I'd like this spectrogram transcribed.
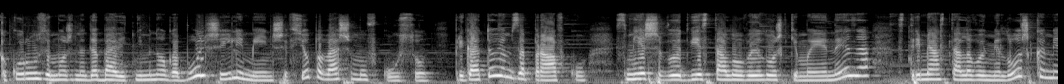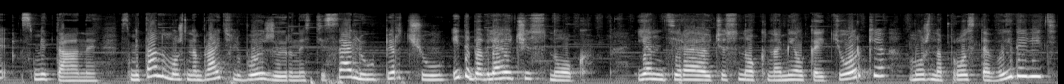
Кукурузы можно добавить немного больше или меньше, все по вашему вкусу. Приготовим заправку. Смешиваю 2 столовые ложки майонеза с 3 столовыми ложками сметаны. Сметану можно брать любой жирности. Солю, перчу и добавляю чеснок. Я натираю чеснок на мелкой терке, можно просто выдавить.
